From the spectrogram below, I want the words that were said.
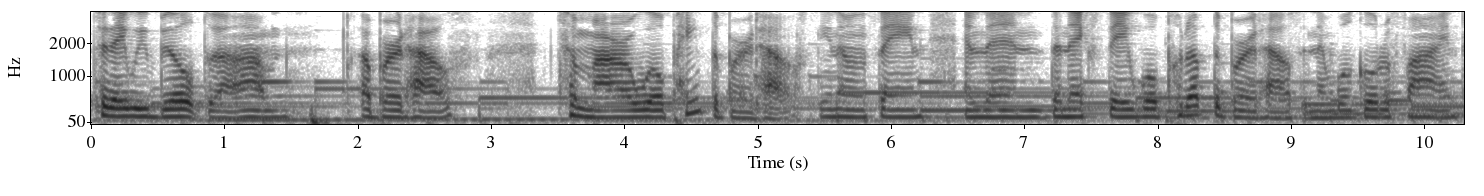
today we built um, a birdhouse. Tomorrow we'll paint the birdhouse, you know what I'm saying? And then the next day we'll put up the birdhouse and then we'll go to find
